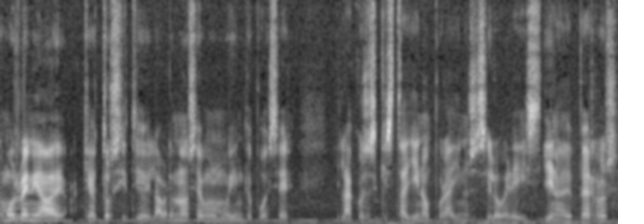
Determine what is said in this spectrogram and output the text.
Hemos venido aquí a otro sitio y la verdad no sabemos muy bien qué puede ser. La cosa es que está lleno por ahí, no sé si lo veréis, lleno de perros.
